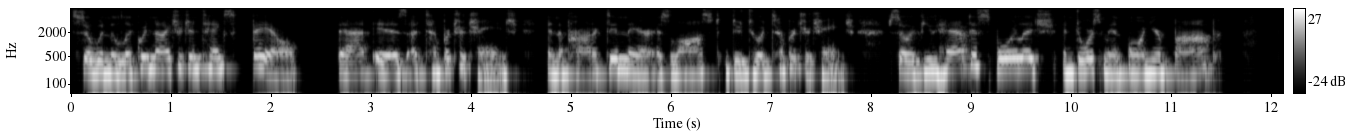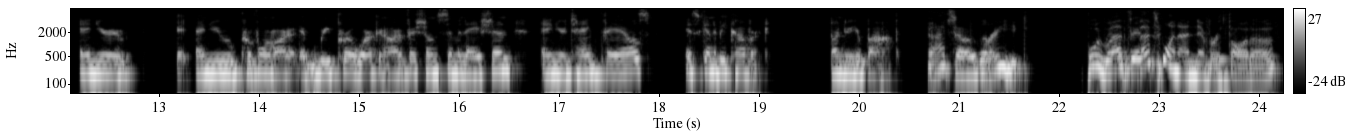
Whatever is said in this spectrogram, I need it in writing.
So when the liquid nitrogen tanks fail, that is a temperature change, and the product in there is lost due to a temperature change. So if you have this spoilage endorsement on your BOP and you're and you perform repro work and artificial insemination and your tank fails, it's going to be covered under your BOP. That's so great. Boy, well, that's, that's one I never thought of.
